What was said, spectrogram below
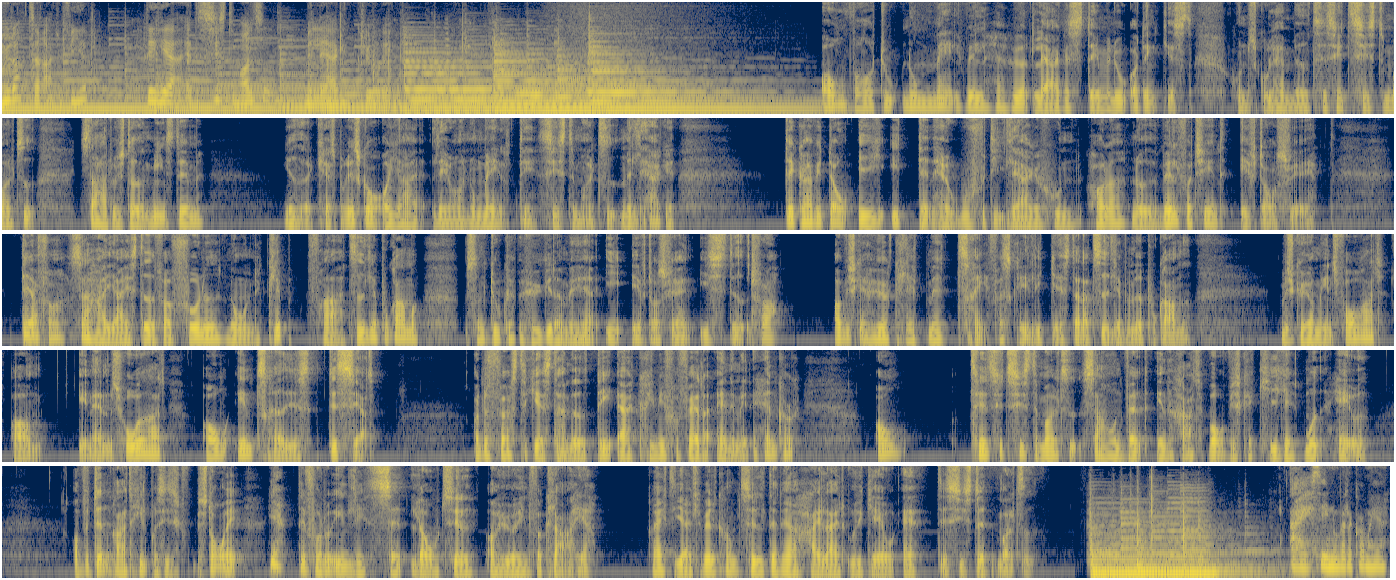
lytter til Radio 4. Det her er det sidste måltid med Lærke Kløvedal. Og hvor du normalt vil have hørt Lærkes stemme nu, og den gæst, hun skulle have med til sit sidste måltid, så har du i stedet min stemme. Jeg hedder Kasper Isgaard, og jeg laver normalt det sidste måltid med Lærke. Det gør vi dog ikke i den her uge, fordi Lærke hun holder noget velfortjent efterårsferie. Derfor så har jeg i stedet for fundet nogle klip fra tidligere programmer, som du kan hygge dig med her i efterårsferien i stedet for. Og vi skal høre klip med tre forskellige gæster, der tidligere var med i programmet. Vi skal høre om ens forret, om en andens hovedret og en tredjes dessert. Og den første gæst, der er med, det er krimiforfatter Anne Mette Hancock. Og til sit sidste måltid, så har hun valgt en ret, hvor vi skal kigge mod havet. Og hvad den ret helt præcis består af, ja, det får du egentlig selv lov til at høre hende forklare her. Rigtig hjertelig velkommen til den her highlight-udgave af det sidste måltid. Ej, se nu, hvad der kommer her.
